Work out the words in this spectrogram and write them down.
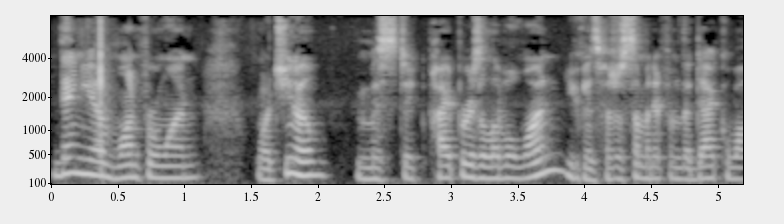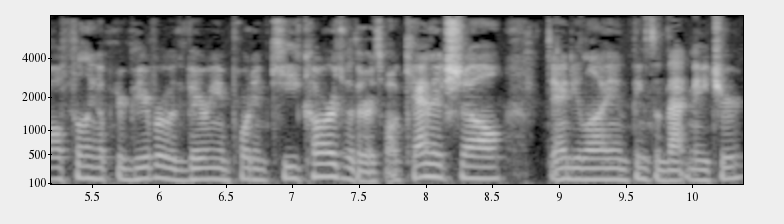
Then you have one for one, which you know, Mystic Piper is a level one. You can special summon it from the deck while filling up your graveyard with very important key cards, whether it's Volcanic Shell, Dandylion, things of that nature.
